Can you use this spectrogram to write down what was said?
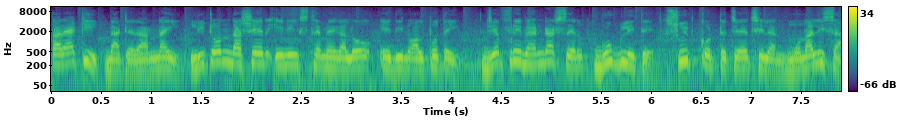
তার একই, ব্যাটে রান নাই লিটন দাসের ইনিংস থেমে গেল এদিন অল্পতেই। জেফ্রি ভ্যান্ডার্সের গুগলিতে সুইপ করতে চেয়েছিলেন মোনালিসা।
